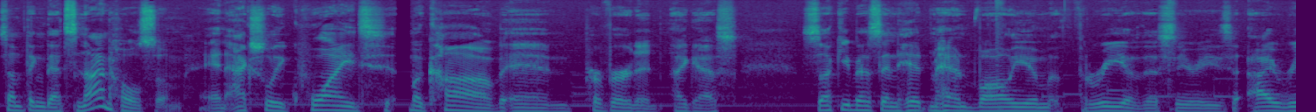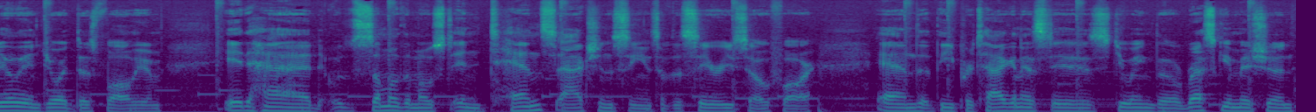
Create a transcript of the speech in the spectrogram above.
Something that's not wholesome and actually quite macabre and perverted, I guess. Succubus and Hitman Volume 3 of this series. I really enjoyed this volume. It had some of the most intense action scenes of the series so far, and the protagonist is doing the rescue mission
